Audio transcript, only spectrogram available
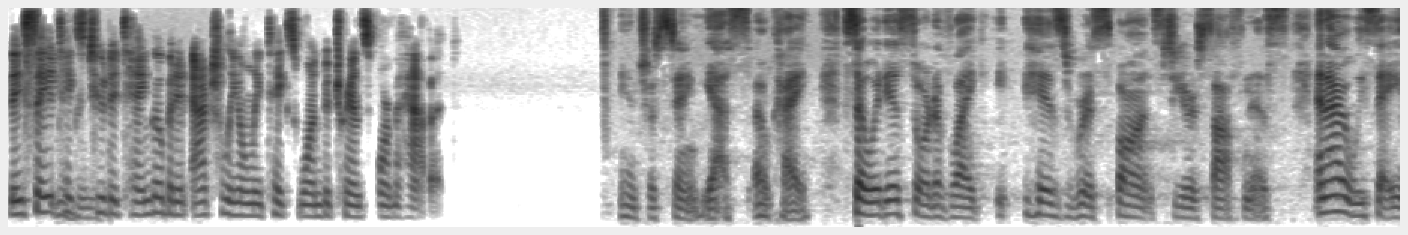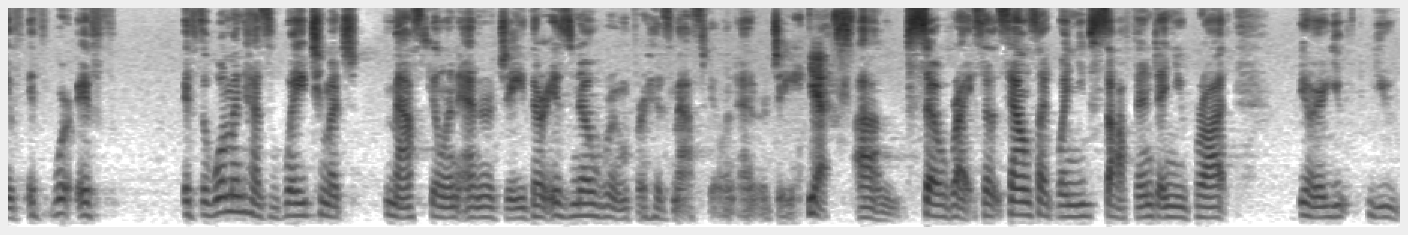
They say it takes mm-hmm. two to tango, but it actually only takes one to transform a habit. Interesting. Yes. Okay. So it is sort of like his response to your softness. And I always say if, if we're if if the woman has way too much masculine energy, there is no room for his masculine energy. Yes. Um, so right. So it sounds like when you softened and you brought, you know, you you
